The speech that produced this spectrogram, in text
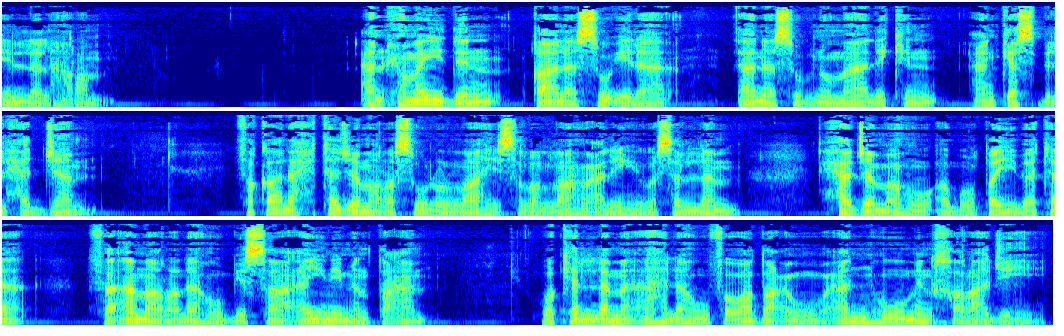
إلا الهرم. عن حميد قال سئل أنس بن مالك عن كسب الحجام فقال احتجم رسول الله صلى الله عليه وسلم حجمه أبو طيبة فأمر له بصاعين من طعام وكلم أهله فوضعوا عنه من خراجه.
